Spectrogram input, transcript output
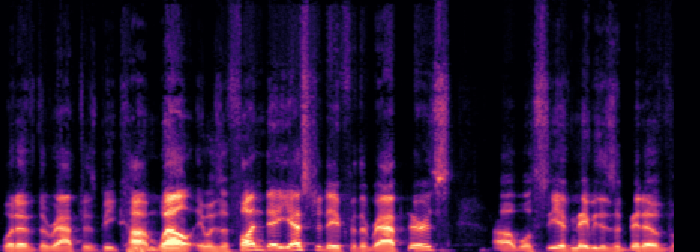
what have the Raptors become? Well, it was a fun day yesterday for the Raptors. Uh, we'll see if maybe there's a bit of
